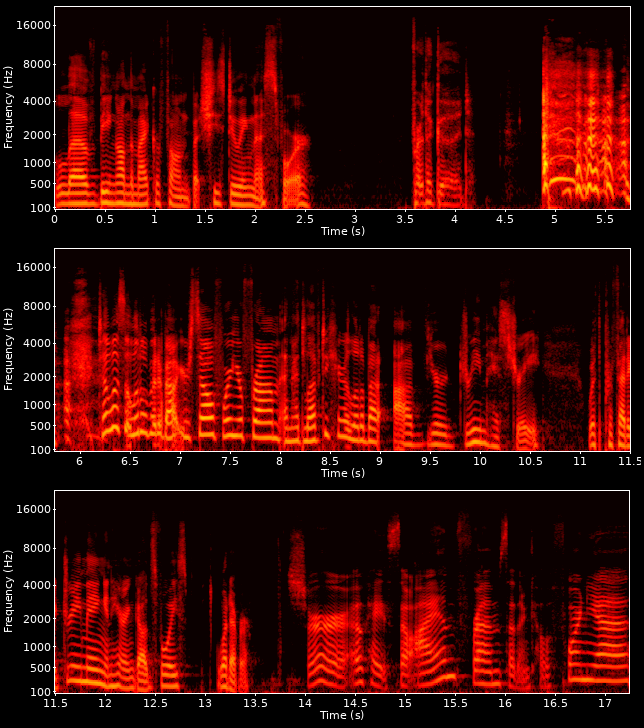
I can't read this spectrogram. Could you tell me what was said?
love being on the microphone, but she's doing this for for the good. Tell us a little bit about yourself, where you're from, and I'd love to hear a little bit of your dream history with prophetic dreaming and hearing God's voice, whatever. Sure. Okay, so I am from Southern California.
